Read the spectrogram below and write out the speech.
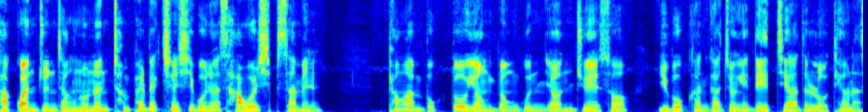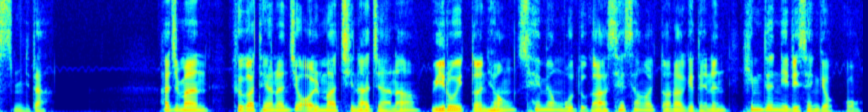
박관준 장로는 1875년 4월 13일 평안북도 영병군 연주에서 유복한 가정의 넷째 아들로 태어났습니다. 하지만 그가 태어난 지 얼마 지나지 않아 위로 있던 형 3명 모두가 세상을 떠나게 되는 힘든 일이 생겼고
